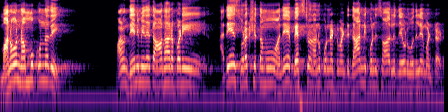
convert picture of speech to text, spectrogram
మనం నమ్ముకున్నది మనం దేని మీద అయితే ఆధారపడి అదే సురక్షితము అదే బెస్ట్ అని అనుకున్నటువంటి దాన్ని కొన్నిసార్లు దేవుడు వదిలేయమంటాడు.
